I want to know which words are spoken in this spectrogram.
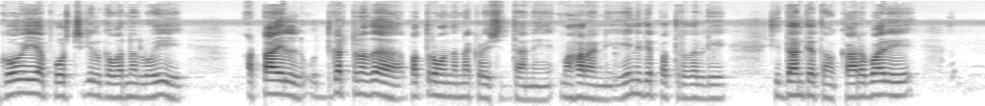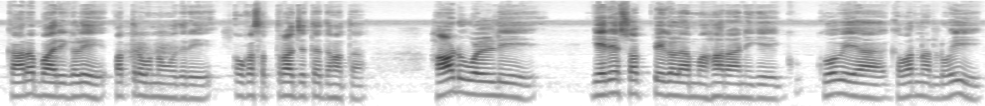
ಗೋವೆಯ ಪೋರ್ಚುಗಲ್ ಗವರ್ನರ್ ಲೋಯಿ ಅಟಾಯಿಲ್ ಉದ್ಘಾಟನದ ಪತ್ರವೊಂದನ್ನು ಕಳುಹಿಸಿದ್ದಾನೆ. ಮಹಾರಾಣಿ, ಏನಿದೆ ಪತ್ರದಲ್ಲಿ? ಸಿದ್ಧಾಂತ ಕಾರಬಾರಿ, ಕಾರಬಾರಿಗಳೇ ಪತ್ರವನ್ನು ಓದಿರಿ. ಅವಾಗ ಸತ್ರಾಜ್ಯತೆ ದಮತ ಹಾಡುವಳ್ಳಿ ಗೆರೆ ಸೊಪ್ಪೆಗಳ ಮಹಾರಾಣಿಗೆ ಗೋವೆಯ ಗವರ್ನರ್ ಲೋಯಿ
